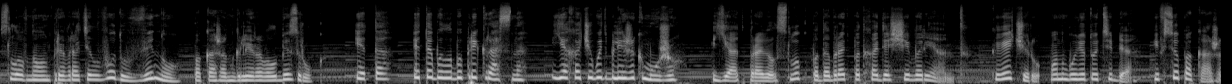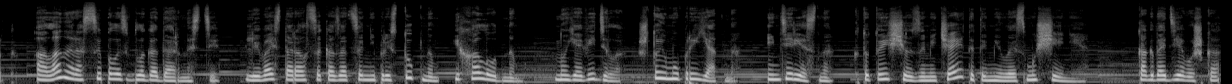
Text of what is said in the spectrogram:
словно он превратил воду в вино, пока жонглировал без рук. «Это... это было бы прекрасно. Я хочу быть ближе к мужу». Я отправил слуг подобрать подходящий вариант. К вечеру он будет у тебя и все покажет. Алана рассыпалась в благодарности. Левай старался казаться неприступным и холодным, но я видела, что ему приятно. Интересно, кто-то еще замечает это милое смущение? Когда девушка,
